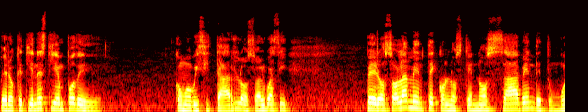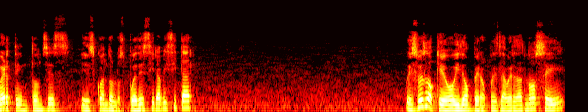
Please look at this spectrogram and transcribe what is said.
Pero que tienes tiempo de como visitarlos o algo así, pero solamente con los que no saben de tu muerte, entonces es cuando los puedes ir a visitar. Eso es lo que he oído, pero pues la verdad no sé.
